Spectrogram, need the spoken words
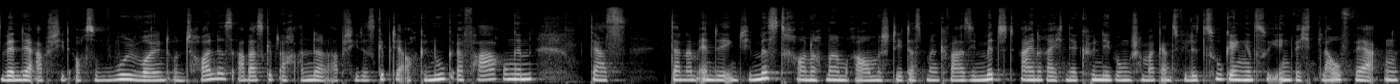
wenn der Abschied auch so wohlwollend und toll ist, aber es gibt auch andere Abschiede. Es gibt ja auch genug Erfahrungen, dass dann am Ende irgendwie Misstrauen nochmal im Raum steht, dass man quasi mit Einreichen der Kündigung schon mal ganz viele Zugänge zu irgendwelchen Laufwerken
